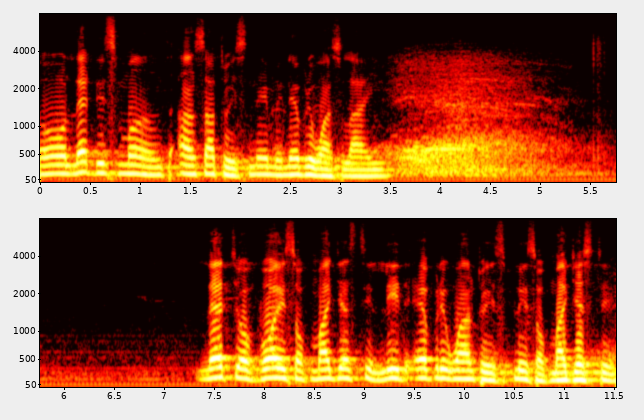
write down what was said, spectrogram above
Lord, let this month answer to his name in everyone's life. Let your voice of majesty lead everyone to his place of majesty.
